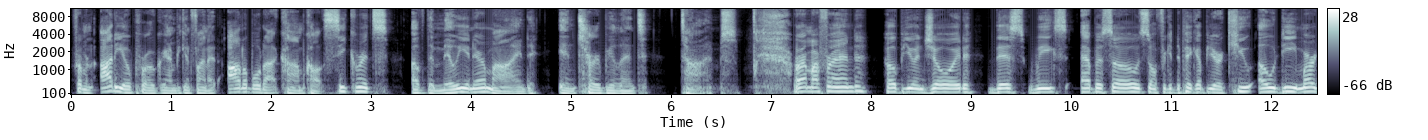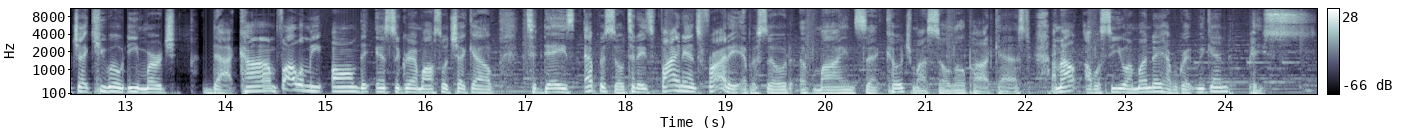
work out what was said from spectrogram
from an audio program you can find at audible.com called Secrets of the Millionaire Mind in Turbulent times. All right, my friend. Hope you enjoyed this week's episodes. Don't forget to pick up your QOD merch at QODmerch.com. Follow me on the Instagram. Also, check out today's episode, today's Finance Friday episode of Mindset Coach, my solo podcast. I'm out. I will see you on Monday. Have a great weekend. Peace.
